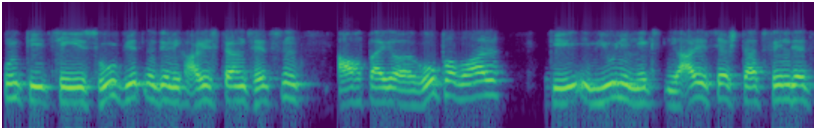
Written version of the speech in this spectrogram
Und die CSU wird natürlich alles dran setzen, auch bei der Europawahl, die im Juni nächsten Jahres ja stattfindet,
